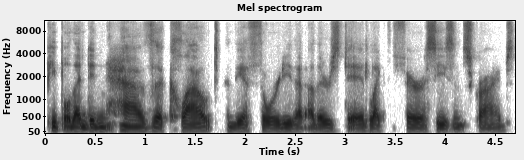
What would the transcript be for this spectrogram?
people that didn't have the clout and the authority that others did like the pharisees and scribes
